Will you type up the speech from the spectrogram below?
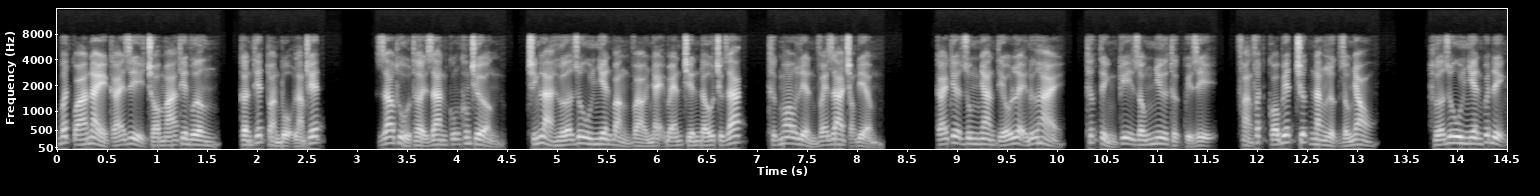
Bất quá này cái gì cho má thiên vương, cần thiết toàn bộ làm chết giao thủ thời gian cũng không trường, chính là hứa du nhiên bằng vào nhạy bén chiến đấu trực giác, thực mau liền vẽ ra trọng điểm. Cái kia dung nhan tiếu lệ nữ hải, thức tỉnh kỹ giống như thực quỷ dị, phảng phất có biết trước năng lực giống nhau. Hứa du nhiên quyết định,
